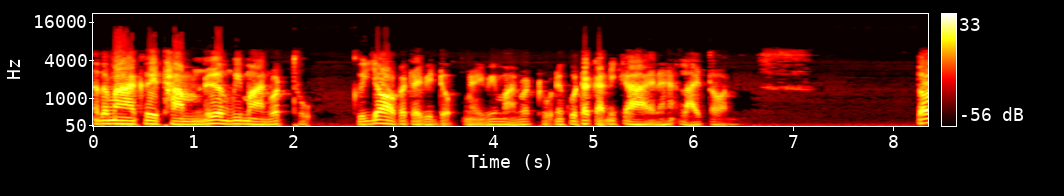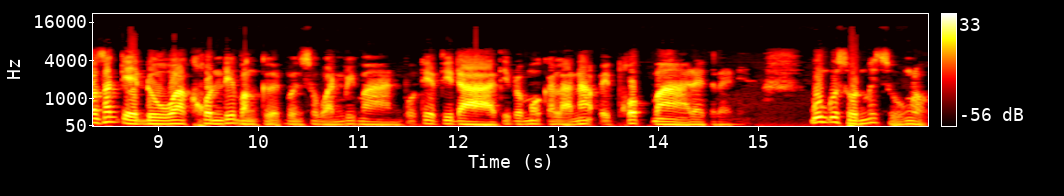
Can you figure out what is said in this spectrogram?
อาตมาเคยทำเรื่องวิมานวัตถุ คือย่อพระไตรปิฎกในวิมานวัตถุในคุตกนิกายนะฮะหลายตอน เราสังเกตดูว่าคนที่บังเกิดบนสวรรค์วิมานพระเทพธิดาที่พระโมคคัลลานะไปพบมาอะไรต่ออะไรเนี่ย บุญกุศลไม่สูงหรอก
